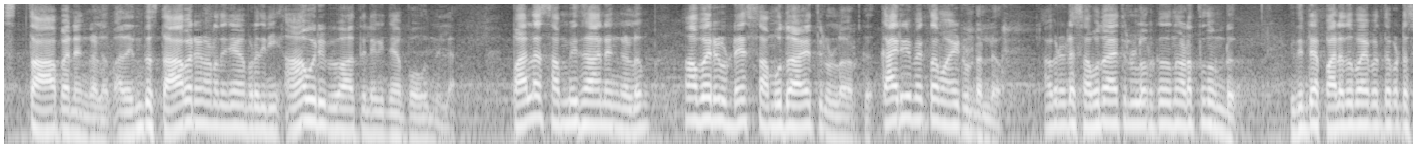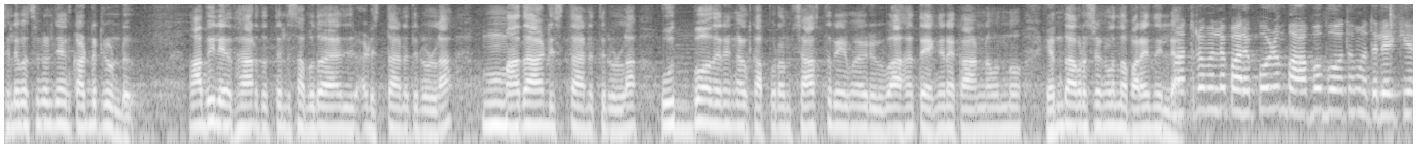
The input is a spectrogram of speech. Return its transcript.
സ്ഥാപനങ്ങളും അത് എന്ത് സ്ഥാപനമാണെന്ന് ഞാൻ പറഞ്ഞു ആ ഒരു വിവാഹത്തിലേക്ക് ഞാൻ പോകുന്നില്ല. പല സംവിധാനങ്ങളും അവരുടെ സമുദായത്തിലുള്ളവർക്ക്. കാര്യം വ്യക്തമായിട്ടുണ്ടല്ലോ. അവരുടെ സമുദായത്തിലുള്ളവർക്ക് നടത്തുന്നുണ്ട്. ഇതിന്റെ പലതുമായി ബന്ധപ്പെട്ട സിലബസുകൾ ഞാൻ കണ്ടിട്ടുണ്ട്. അതിൽ യഥാർത്ഥത്തിൽ സമുദായ അടിസ്ഥാനത്തിലുള്ള മതാടിസ്ഥാനത്തിലുള്ള ഉദ്ബോധനങ്ങൾക്കപ്പുറം ശാസ്ത്രീയമായ ഒരു വിവാഹത്തെ എങ്ങനെ കാണണമെന്നോ എന്താ പ്രശ്നങ്ങളെന്നോ പറയുന്നില്ല. മാത്രമല്ല പലപ്പോഴും പാപബോധം അതിലേക്ക്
